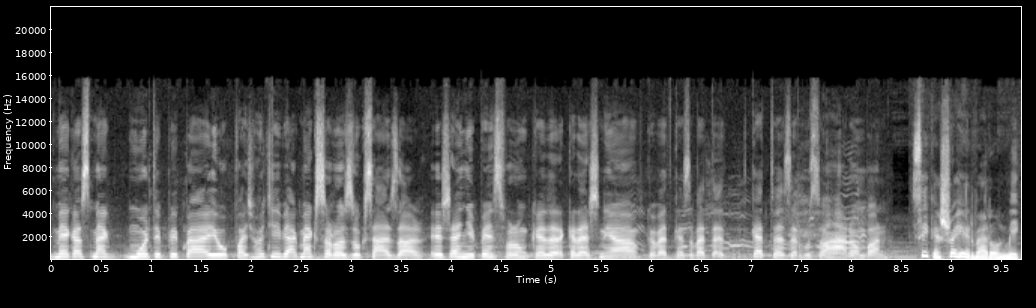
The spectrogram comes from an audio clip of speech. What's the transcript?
még azt meg multiplikáljuk, vagy hogy hívják, megszorozzuk százzal, és ennyi pénzt fogunk keresni a következő 2023-ban. Székesfehérváron még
